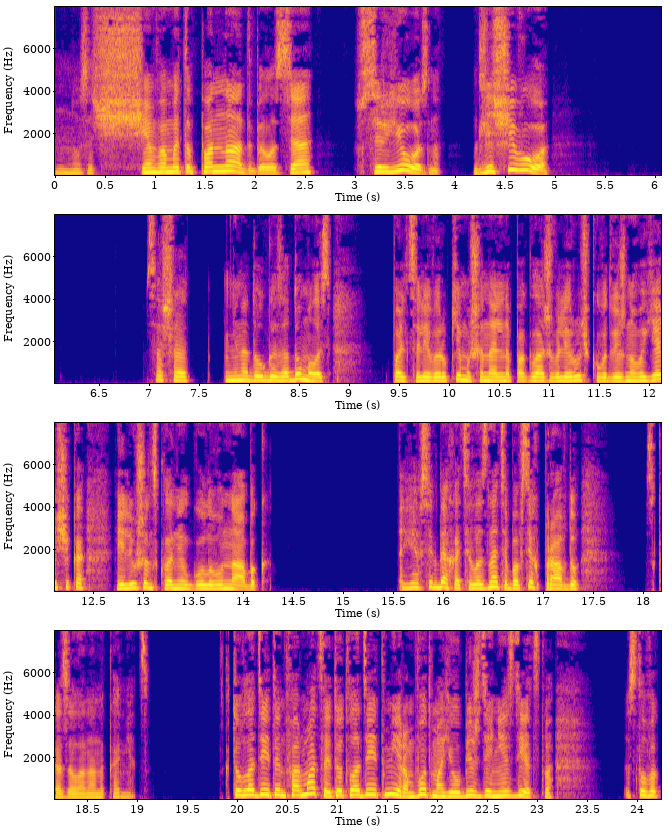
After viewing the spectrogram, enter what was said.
Но зачем вам это понадобилось, а? Серьезно? Для чего? Саша ненадолго задумалась, Пальцы левой руки машинально поглаживали ручку выдвижного ящика, и Илюшин склонил голову на бок. «Я всегда хотела знать обо всех правду», — сказала она наконец. «Кто владеет информацией, тот владеет миром, вот мое убеждение с детства. Слово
